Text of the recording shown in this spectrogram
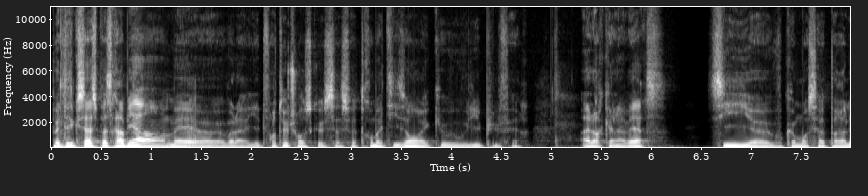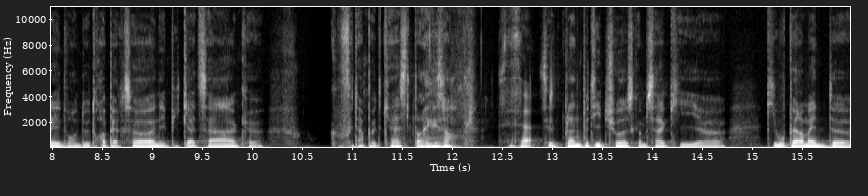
Peut-être que ça se passera bien, hein, mais euh, voilà, il y a de fortes chances que ça soit traumatisant et que vous ne vouliez plus le faire. Alors qu'à l'inverse, si euh, vous commencez à parler devant 2-3 personnes, et puis 4-5, que vous faites un podcast par exemple, c'est ça. C'est plein de petites choses comme ça qui, qui vous permettent de,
